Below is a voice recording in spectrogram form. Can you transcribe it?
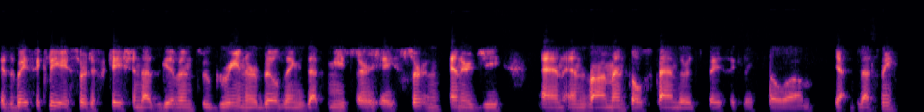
It's basically a certification that's given to greener buildings that meet a, a certain energy and environmental standards, basically. So, um, yeah, that's me.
